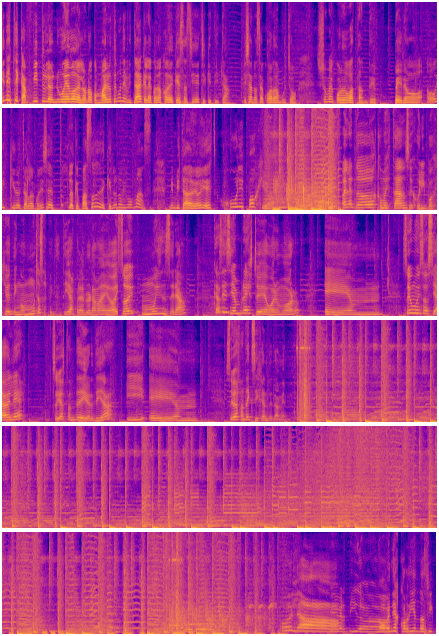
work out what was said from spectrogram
En este capítulo nuevo de Al horno con Maru, tengo una invitada que la conozco de que es así de chiquitita. Ella no se acuerda mucho. Yo me acuerdo bastante. Pero hoy quiero charlar con ella de todo lo que pasó desde que no nos vimos más. Mi invitada de hoy es Juli Poggio. Hola a todos, ¿cómo están? Soy Juli Poggio y tengo muchas expectativas para el programa de hoy. Soy muy sincera, casi siempre estoy de buen humor. Em, soy muy sociable, soy bastante divertida y em, soy bastante exigente también. ¡Hola! divertido! No, venías corriendo así.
